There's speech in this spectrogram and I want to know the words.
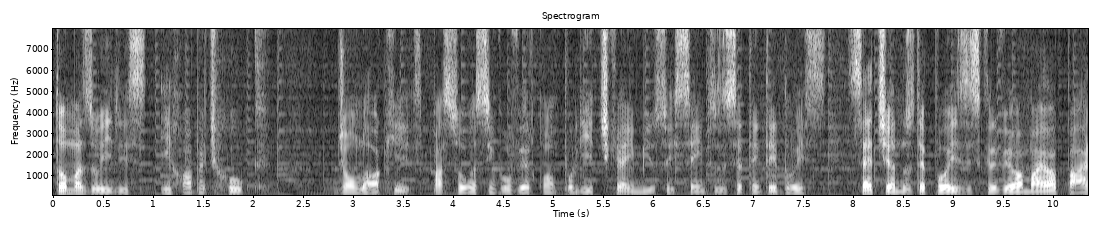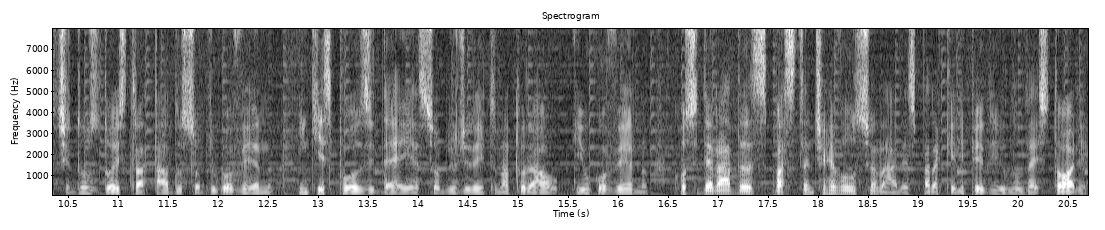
Thomas Willis e Robert Hooke. John Locke passou a se envolver com a política em 1672. Sete anos depois, escreveu a maior parte dos dois tratados sobre o governo, em que expôs ideias sobre o direito natural e o governo, consideradas bastante revolucionárias para aquele período da história.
